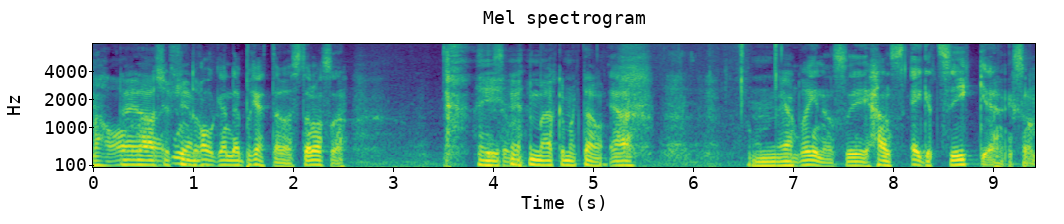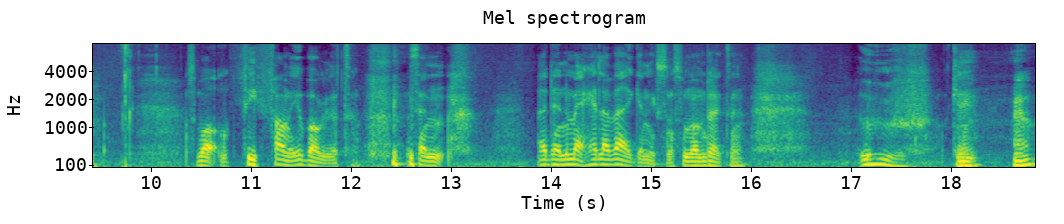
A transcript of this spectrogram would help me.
Det är den här 25. indragande berättarrösten också. I Liksom. Malcolm McDowell. Ja, Mm, ja. han drar in oss i hans eget psyke liksom. Så bara, fy fan vad obehagligt. Och sen, ja, den är med hela vägen liksom. Så man blir lite, uh, okej. Mm. ja.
